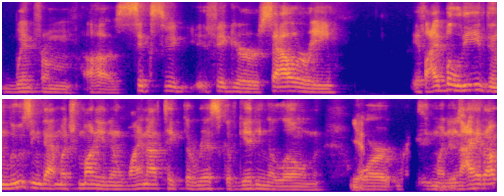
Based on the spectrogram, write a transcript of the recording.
went from a six fig- figure salary if I believed in losing that much money, then why not take the risk of getting a loan yep. or raising money? And I had I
